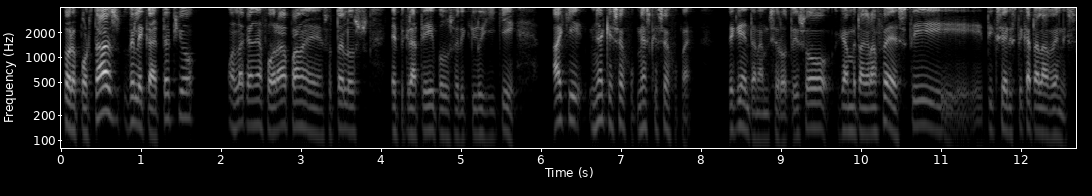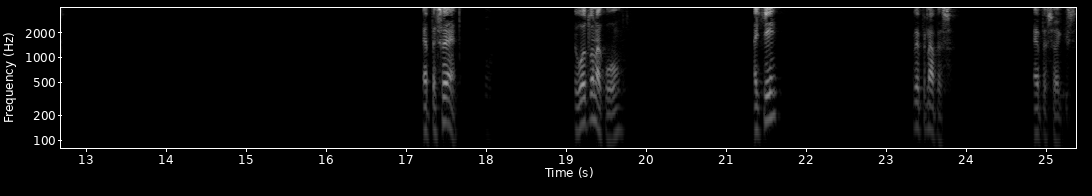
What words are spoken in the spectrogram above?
Το ρεπορτάζ δεν λέει κάτι τέτοιο. Όλα καμιά φορά πάμε στο τέλος επικρατεί η ποδοσφαιρική λογική. Άκη, μια και σε, μιας και σε έχουμε. Δεν γίνεται να μην σε ρωτήσω για μεταγραφές. Τι, τι ξέρεις, τι καταλαβαίνεις; Έπεσε; Εγώ τον ακούω. Ακεί. Πρέπει να πέσει. Έπεσε ο Άκης.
